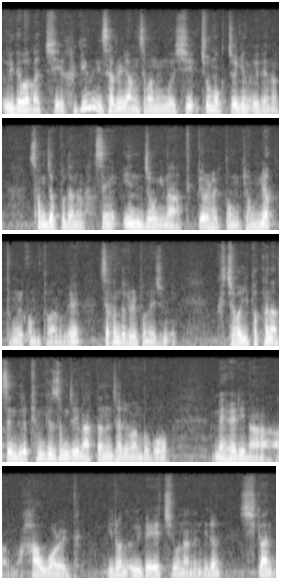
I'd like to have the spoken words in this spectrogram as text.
의대와 같이 흑인 의사를 양성하는 것이 주목적인 의대는 성적보다는 학생의 인종이나 특별활동 경력 등을 검토한 후에 secondary를 보내주니 그저 입학한 학생들의 평균 성적이 낮다는 자료만 보고 메헤리나 하워드 이런 의대에 지원하는 일은 시간,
